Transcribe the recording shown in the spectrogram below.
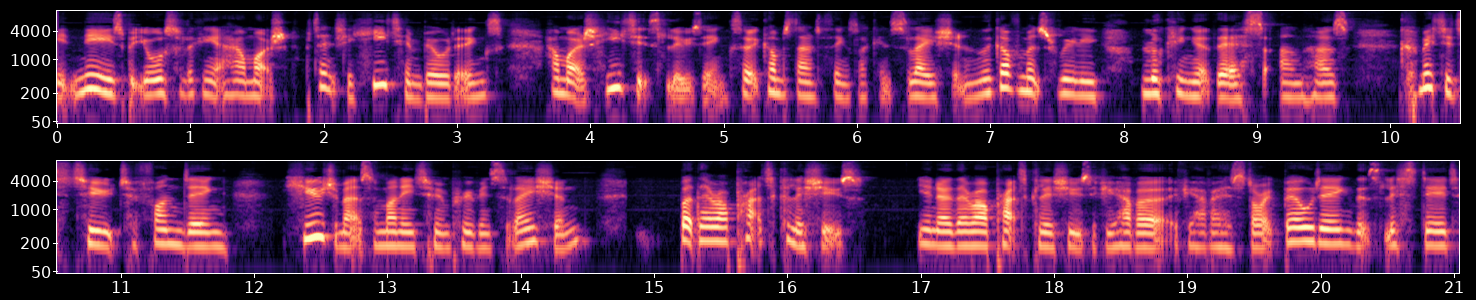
it needs, but you're also looking at how much potentially heat in buildings, how much heat it's losing. So it comes down to things like insulation. And the government's really looking at this and has committed to, to funding huge amounts of money to improve insulation. But there are practical issues. You know, there are practical issues if you have a if you have a historic building that's listed,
